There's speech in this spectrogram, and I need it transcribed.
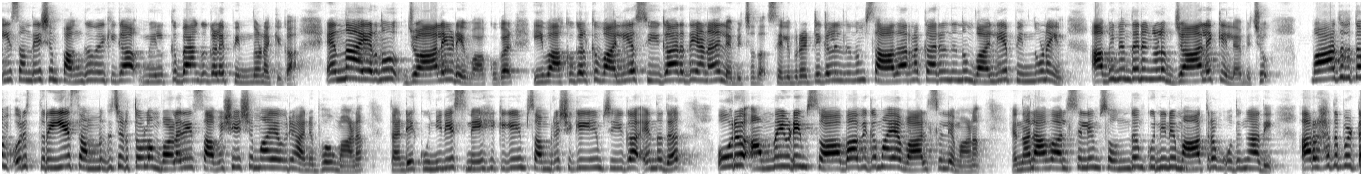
ഈ സന്ദേശം പങ്കുവെക്കുക മിൽക്ക് ബാങ്കുകളെ പിന്തുണയ്ക്കുക. എന്നായിരുന്നു ജ്വാലയുടെ വാക്കുകൾ. ഈ വാക്കുകൾക്ക് വലിയ സ്വീകാര്യതയാണ് ലഭിച്ചത്. സെലിബ്രിറ്റികളിൽ നിന്നും സാധാരണക്കാരിൽ നിന്നും വലിയ പിന്തുണയും അഭിനന്ദനങ്ങളും ജ്വാലയ്ക്ക് ലഭിച്ചു. മാതൃത്വം ഒരു സ്ത്രീയെ സംബന്ധിച്ചിടത്തോളം വളരെ സവിശേഷമായ ഒരു അനുഭവമാണ്. തന്റെ കുഞ്ഞിനെ സ്നേഹിക്കുകയും സംരക്ഷിക്കുകയും ചെയ്യുക എന്നത് ഓരോ അമ്മയുടെയും സ്വാഭാവികമായ വാത്സല്യമാണ്. എന്നാൽ ആ വാത്സല്യം സ്വന്തം കുഞ്ഞിനെ മാത്രം ഒതുങ്ങാതെ അർഹതപ്പെട്ട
